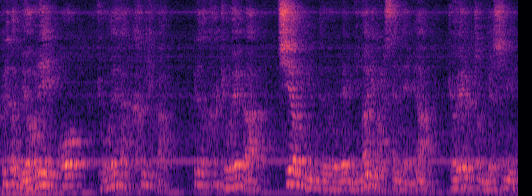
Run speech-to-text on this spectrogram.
그래도 면에 있고 교회가 크니까 그래서 그 교회가 지역민들의 민원이 발생되면 교회를 좀 열심히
